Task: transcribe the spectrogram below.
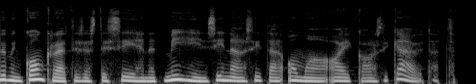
hyvin konkreettisesti siihen, että mihin sinä sitä omaa aikaasi käytät.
